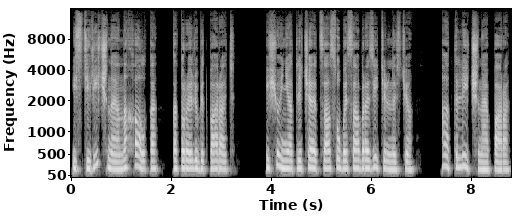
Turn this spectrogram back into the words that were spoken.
истеричная нахалка, которая любит поорать. Еще и не отличается особой сообразительностью. Отличная пара.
